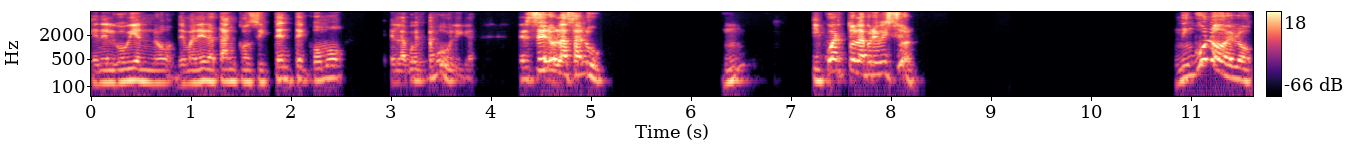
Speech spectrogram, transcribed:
en el gobierno de manera tan consistente como en la cuenta pública. Tercero, la salud. ¿Mm? Y cuarto, la previsión. Ninguno de los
